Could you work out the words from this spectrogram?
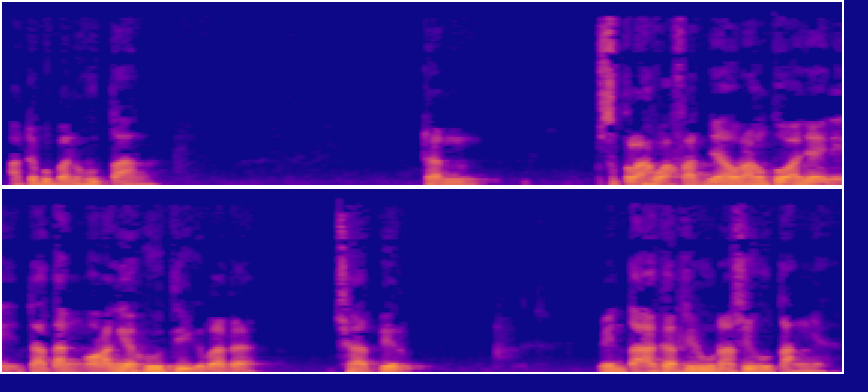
ada beban hutang. Dan setelah wafatnya orang tuanya ini datang orang Yahudi kepada Jabir minta agar dilunasi hutangnya.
